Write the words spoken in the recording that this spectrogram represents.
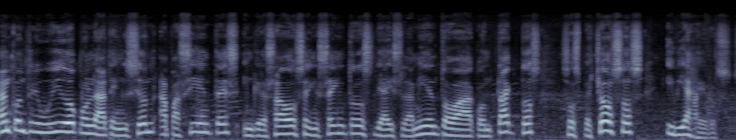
han contribuido con la atención a pacientes ingresados en centros de aislamiento a contactos sospechosos y viajeros.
